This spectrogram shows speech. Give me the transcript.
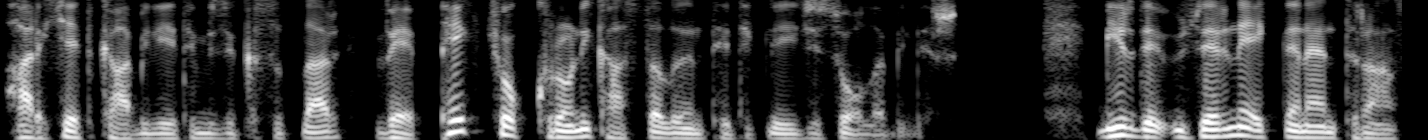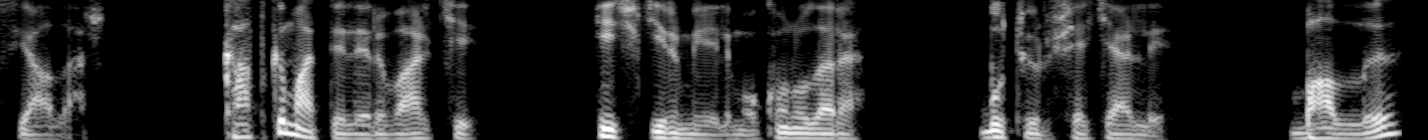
Hareket kabiliyetimizi kısıtlar ve pek çok kronik hastalığın tetikleyicisi olabilir. Bir de üzerine eklenen trans yağlar. Katkı maddeleri var ki, hiç girmeyelim o konulara. Bu tür şekerli, ballı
